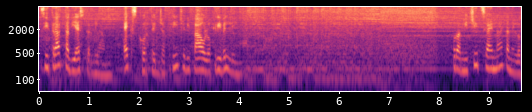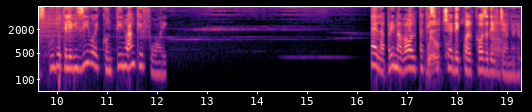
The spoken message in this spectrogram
Si tratta di Esther Glam, ex corteggiatrice di Paolo Crivellini. La loro amicizia è nata nello studio televisivo e continua anche fuori. È la prima volta che succede qualcosa del genere.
